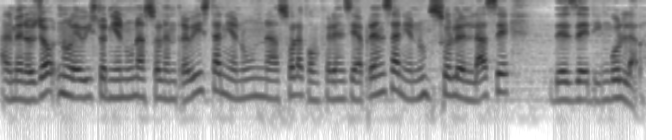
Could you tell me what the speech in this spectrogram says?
al menos yo no la he visto ni en una sola entrevista, ni en una sola conferencia de prensa, ni en un solo enlace desde ningún lado.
